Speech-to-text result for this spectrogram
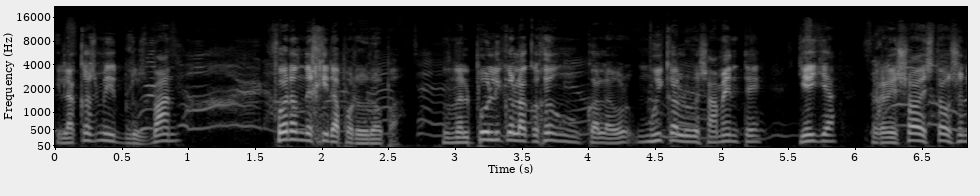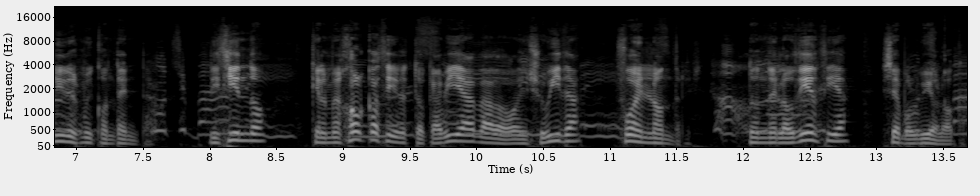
y la Cosmic Blues Band fueron de gira por Europa, donde el público la acogió muy calurosamente y ella regresó a Estados Unidos muy contenta, diciendo que el mejor concierto que había dado en su vida fue en Londres, donde la audiencia se volvió loca.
